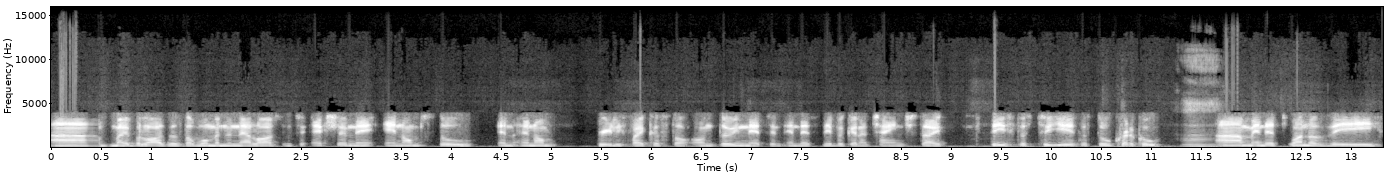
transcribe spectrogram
uh, mobilizes the woman in our lives into action. And, and I'm still, and, and I'm really focused on, on doing that, and, and that's never going to change. So these this two years are still critical, mm. um, and it's one of the,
